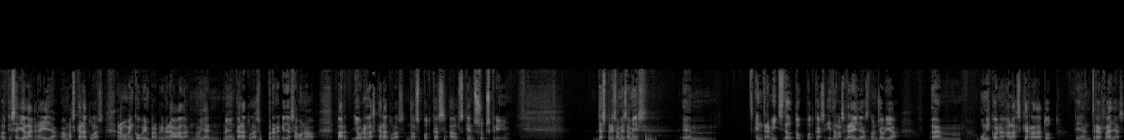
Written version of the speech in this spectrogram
el que seria la graella amb les caràtules. En el moment que obrim per primera vegada no hi ha, no hi ha caràtules, però en aquella segona part hi haurà les caràtules dels podcasts als que ens subscrivim. Després, a més a més, eh, entremig del top podcast i de les graelles, doncs hi hauria eh, una icona a l'esquerra de tot, que hi ha tres ratlles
